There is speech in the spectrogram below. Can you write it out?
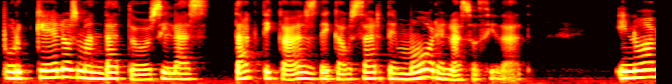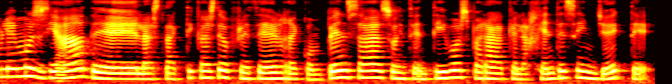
¿por qué los mandatos y las tácticas de causar temor en la sociedad? Y no hablemos ya de las tácticas de ofrecer recompensas o incentivos para que la gente se inyecte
